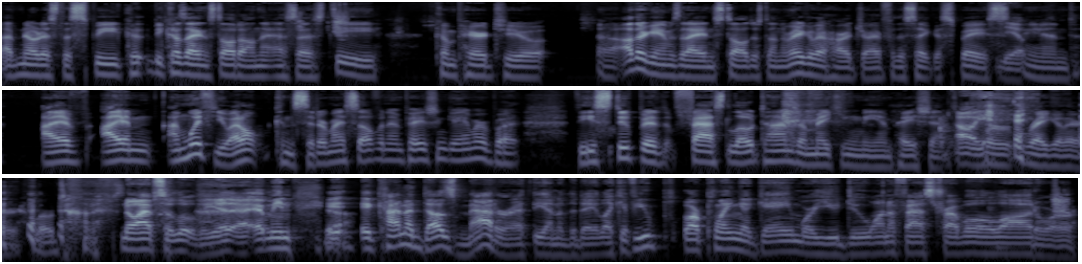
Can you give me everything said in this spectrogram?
I've noticed the speed c- because I installed it on the SSD compared to uh, other games that I installed just on the regular hard drive for the sake of space. Yep. And I have I am I'm with you. I don't consider myself an impatient gamer, but these stupid fast load times are making me impatient Oh, yeah. for regular load times. No, absolutely. I I mean, it, Yeah. it kind of does matter at the end of the day. Like if you are playing a game where you do want to fast travel a lot, or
